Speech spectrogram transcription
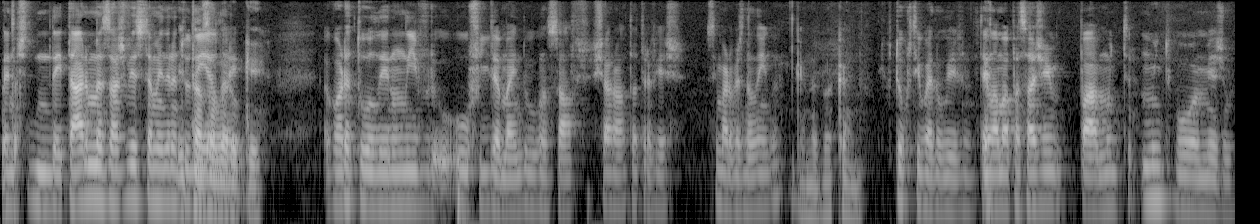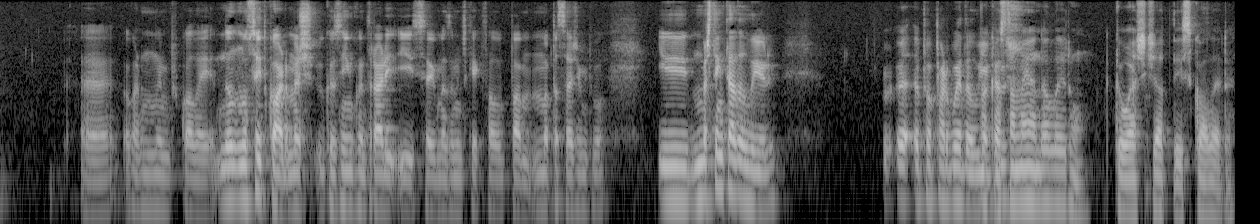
antes de me deitar, mas às vezes também durante E o estás dia. a ler leio. o quê? Agora estou a ler um livro, O Filho da Mãe, do Gonçalves. Shout outra vez. Sem barbas na língua. Ganda bacana. Estou a curtir bem do livro. Tem lá uma passagem pá, muito, muito boa mesmo. Ah, agora não me lembro qual é. Não, não sei de cor, mas eu consegui encontrar e, e sei mais ou menos o que é que fala. Pá, uma passagem muito boa. E- mas tenho estado a ler. A, a papar bué Por livros. acaso também ando a ler um, que eu acho que já te disse qual era.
